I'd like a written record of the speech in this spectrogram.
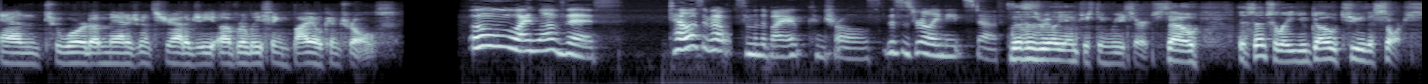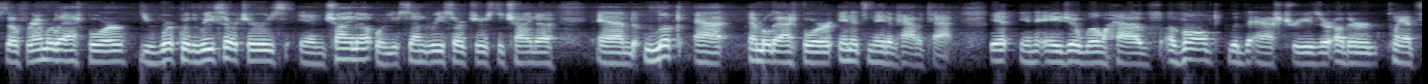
and toward a management strategy of releasing biocontrols. Oh, I love this. Tell us about some of the biocontrols. This is really neat stuff. This is really interesting research. So, essentially, you go to the source. So, for Emerald Ash Borer, you work with researchers in China or you send researchers to China and look at emerald ash borer in its native habitat. It in Asia will have evolved with the ash trees or other plants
